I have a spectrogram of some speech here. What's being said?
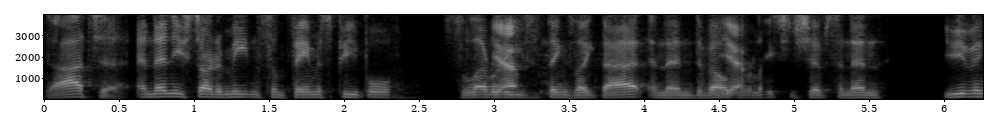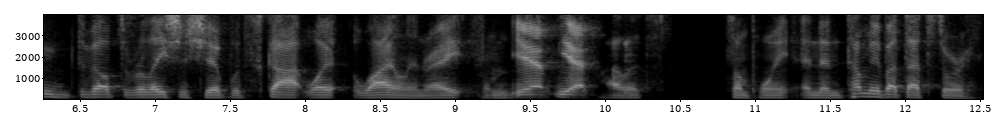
Gotcha. And then you started meeting some famous people, celebrities, things like that, and then developed Yeah. relationships. And then you even developed a relationship with Scott Weiland, right? From Yeah, yeah. Pilots at some point. And then tell me about that story.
